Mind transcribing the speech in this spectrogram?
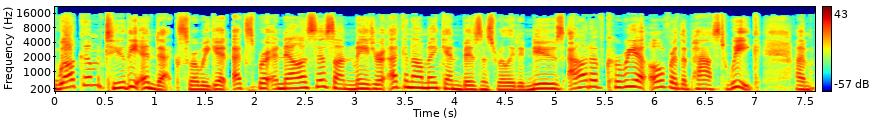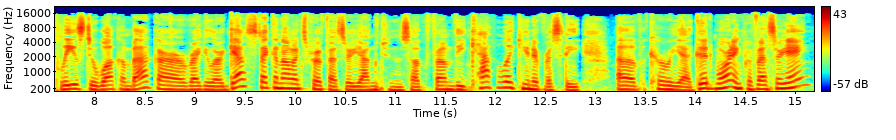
Welcome to The Index, where we get expert analysis on major economic and business related news out of Korea over the past week. I'm pleased to welcome back our regular guest, economics professor Yang Jun-suk from the Catholic University of Korea. Good morning, Professor Yang.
